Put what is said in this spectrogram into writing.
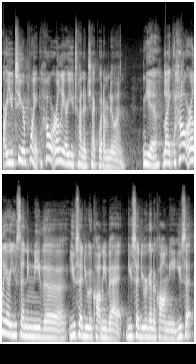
are you to your point? How early are you trying to check what I'm doing? Yeah. Like how early are you sending me the you said you would call me back. You said you were going to call me. You said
